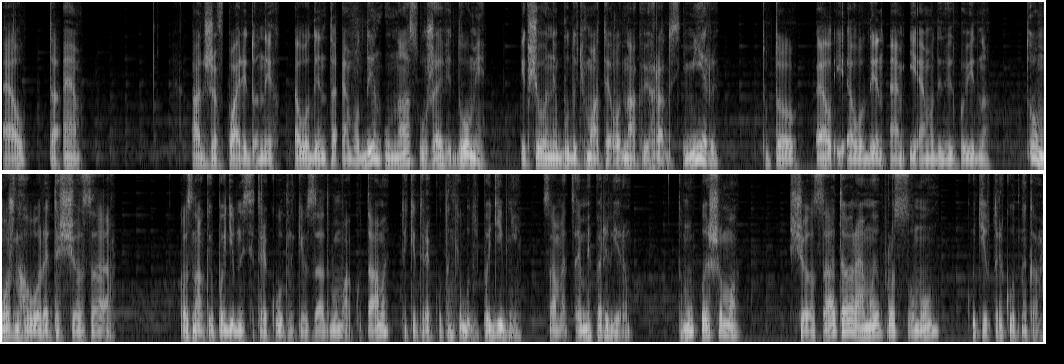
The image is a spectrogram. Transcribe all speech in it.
L та M. Адже в парі до них L1 та M1 у нас уже відомі. Якщо вони будуть мати однакові градусні міри, тобто L і L1, M і M1 відповідно, то можна говорити, що за ознакою подібності трикутників за двома кутами такі трикутники будуть подібні. Саме це ми перевіримо. Тому пишемо, що за теоремою про суму кутів трикутника.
